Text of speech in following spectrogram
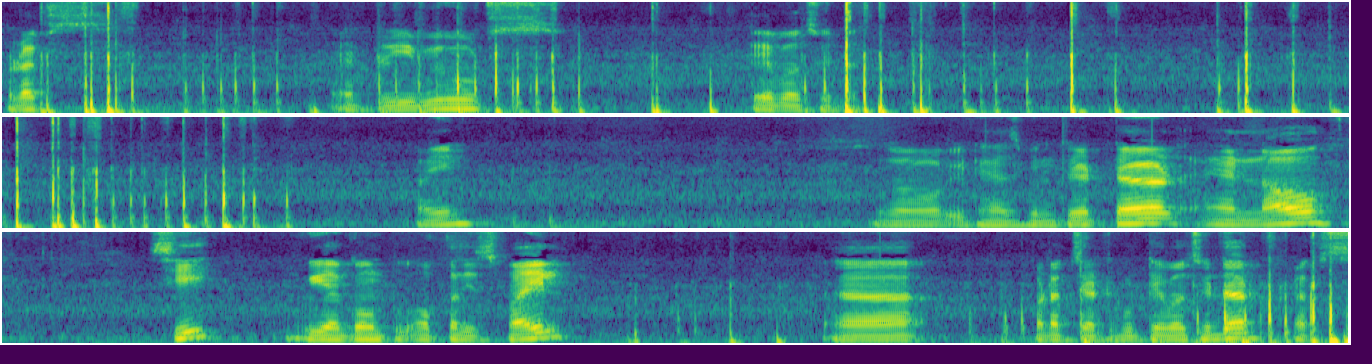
products attributes table seeder fine. So it has been created and now see we are going to open this file. Uh, products attribute table seeder products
